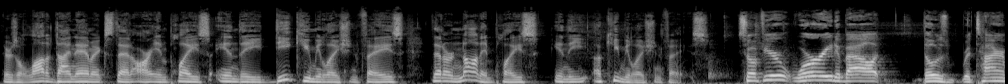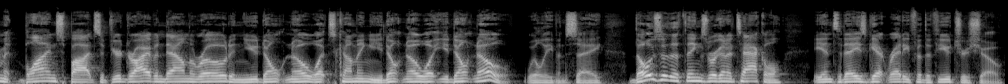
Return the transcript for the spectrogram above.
There's a lot of dynamics that are in place in the decumulation phase that are not in place in the accumulation phase. So if you're worried about those retirement blind spots, if you're driving down the road and you don't know what's coming and you don't know what you don't know, we'll even say, those are the things we're going to tackle in today's Get Ready for the Future show.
